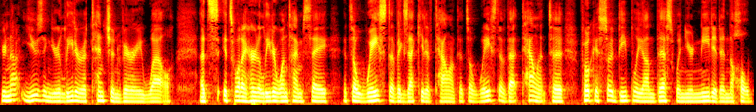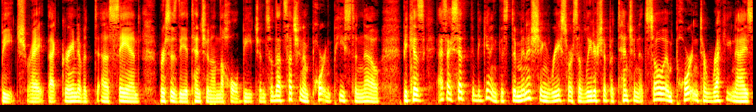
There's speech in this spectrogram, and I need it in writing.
you're not using your leader attention very well it's it's what I heard a leader one time say. It's a waste of executive talent. It's a waste of that talent to focus so deeply on this when you're needed in the whole beach, right? That grain of a, a sand versus the attention on the whole beach. And so that's such an important piece to know because, as I said at the beginning, this diminishing resource of leadership attention, it's so important to recognize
